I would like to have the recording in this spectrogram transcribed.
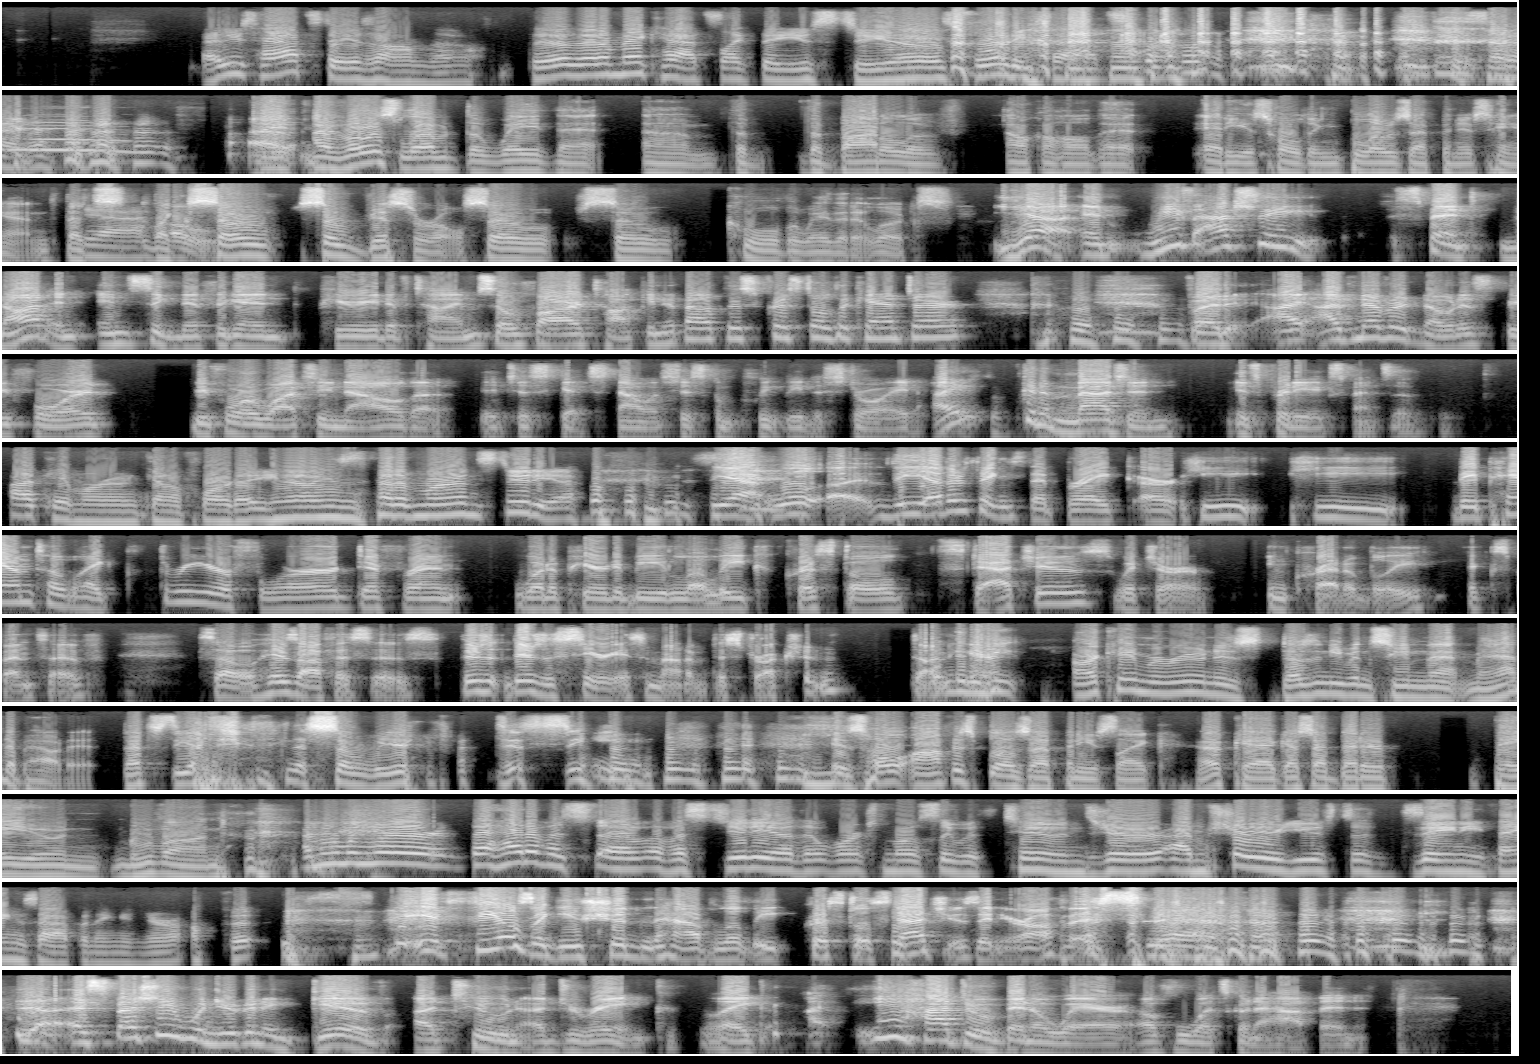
Eddie's hat stays on though. They, they don't make hats like they used to. You know, those 40s hats. I, I've always loved the way that um, the the bottle of alcohol that Eddie is holding blows up in his hand. That's Yeah. like Oh. so so visceral, so so cool the way that it looks. Yeah, and we've actually spent not an insignificant period of time so far talking about this crystal decanter, but I, I've never noticed before before watching now that it just gets now it's just completely destroyed. I can imagine it's pretty expensive. Okay, Maroon can afford it. You know, he's at a Maroon studio. yeah well uh, the other things that break are he he they pan to like three or four different what appear to be lalique crystal statues which are incredibly expensive so his office is there's there's a serious amount of destruction done And here he, RK Maroon is doesn't even seem that mad about it. That's the other thing that's so weird about this scene. His whole office blows up, and he's like, "Okay, I guess I better pay you and move on." I mean, when you're the head of a of of a studio that works mostly with tunes, you're I'm sure you're used to zany things happening in your office. it feels like you shouldn't have lalique crystal statues in your office Yeah. yeah, especially when you're going to give a tune a drink. Like he had to have been aware of what's going to happen.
